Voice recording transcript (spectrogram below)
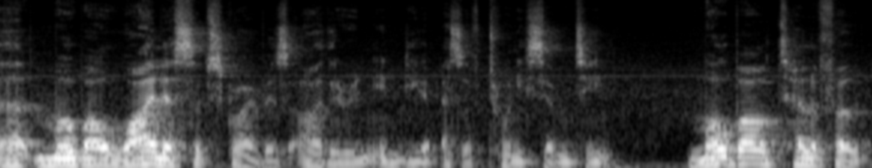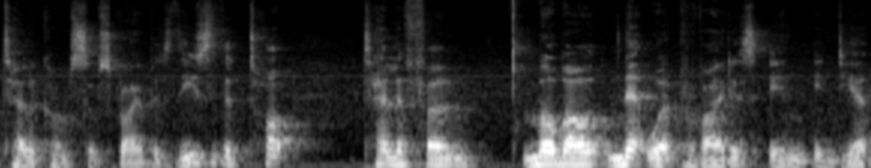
uh, mobile wireless subscribers are there in India as of 2017? Mobile telephone telecom subscribers. These are the top telephone mobile network providers in India.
